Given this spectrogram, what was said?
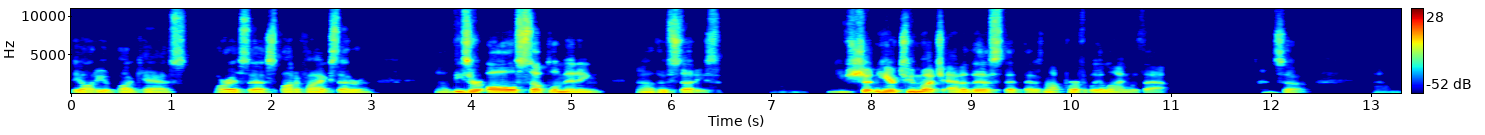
the audio podcasts, RSS, Spotify, etc. Uh, these are all supplementing uh, those studies. You shouldn't hear too much out of this that, that is not perfectly aligned with that. So, um,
